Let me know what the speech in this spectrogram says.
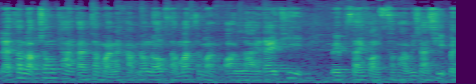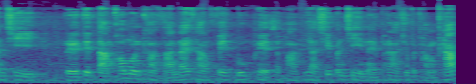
และสำหรับช่องทางการสมัครนะครับน้องๆ สามารถสมัครออนไลน์ได้ที่เว็บไซต์ของสภาวิชาชีพบัญชี หรือติดตามข้อมูลข่าวสารได้ทาง Facebook เพจสภาวิชาชีพบัญชีในพระราชูปถัมภ์ครับ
